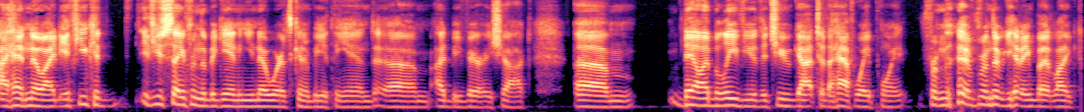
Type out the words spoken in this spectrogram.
I had no idea. If you could, if you say from the beginning, you know where it's going to be at the end, um, I'd be very shocked. Um, Dale, I believe you that you got to the halfway point from the from the beginning, but like,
